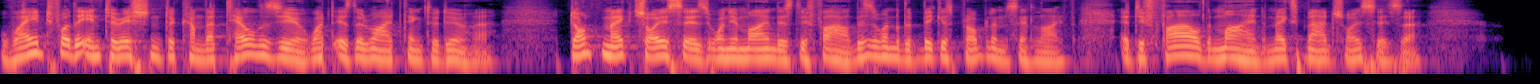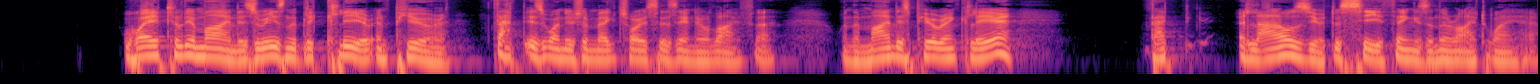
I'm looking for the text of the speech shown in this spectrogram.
wait for the intuition to come that tells you what is the right thing to do. Don't make choices when your mind is defiled. This is one of the biggest problems in life. A defiled mind makes bad choices. Wait till your mind is reasonably clear and pure. That is when you should make choices in your life. Uh, when the mind is pure and clear, that allows you to see things in the right way.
